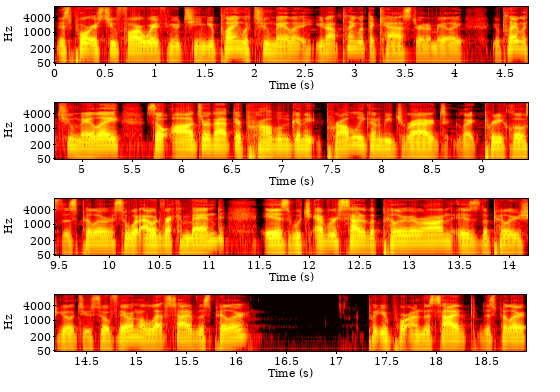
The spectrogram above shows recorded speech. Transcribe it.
This port is too far away from your team. You're playing with two melee. You're not playing with the caster and a melee. You're playing with two melee. So odds are that they're probably gonna probably gonna be dragged like pretty close to this pillar. So what I would recommend is whichever side of the pillar they're on is the pillar you should go to. So if they're on the left side of this pillar, put your port on this side, this pillar.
